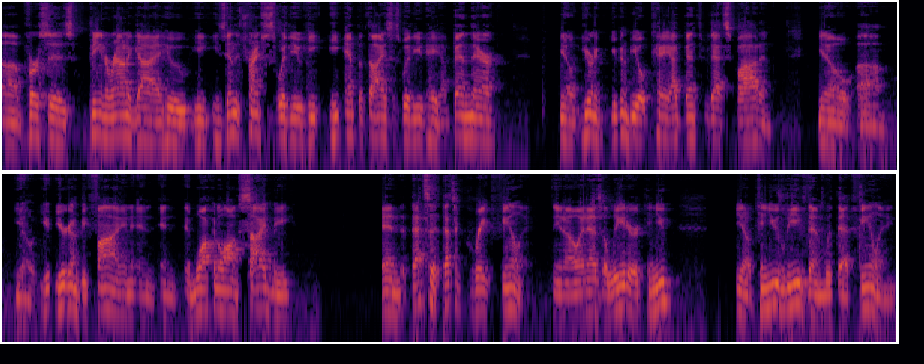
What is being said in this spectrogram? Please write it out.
uh, versus being around a guy who he, he's in the trenches with you. He he empathizes with you. Hey, I've been there. You know, you're you're going to be okay. I've been through that spot, and you know, um, you know, you, are going to be fine. And, and and walking alongside me, and that's a that's a great feeling. You know, and as a leader, can you, you know, can you leave them with that feeling?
